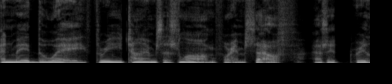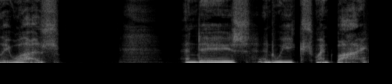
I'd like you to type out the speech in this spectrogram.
and made the way three times as long for himself as it really was. And days and weeks went by,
